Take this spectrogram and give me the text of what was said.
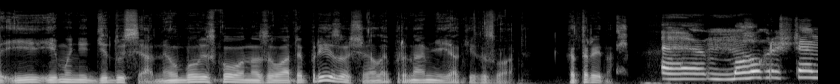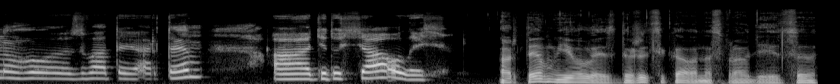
і імені дідуся. Не обов'язково називати прізвище, але принаймні як їх звати. Катерина. Е, мого хрещеного звати Артем, а дідуся Олесь. Артем і Олесь дуже цікаво насправді. Це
